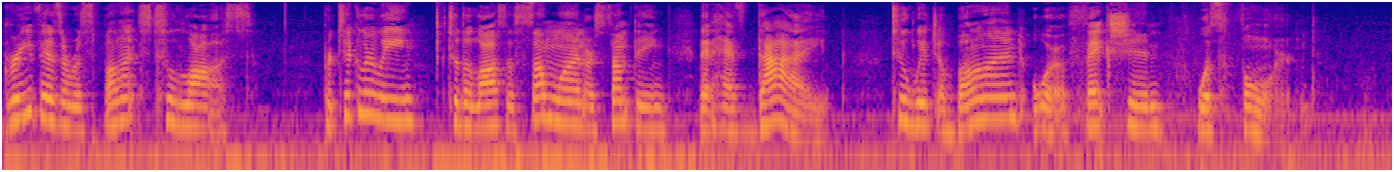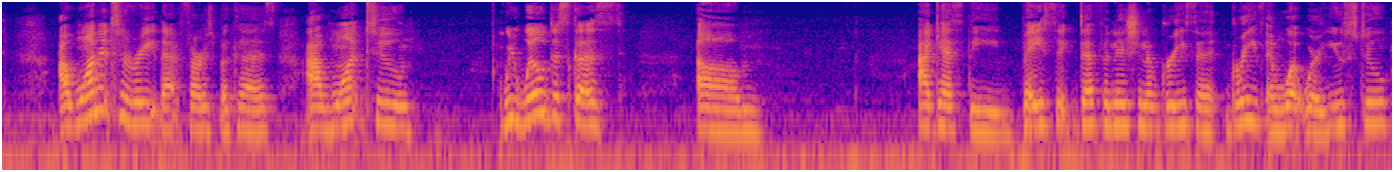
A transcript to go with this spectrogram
grief is a response to loss, particularly to the loss of someone or something that has died to which a bond or affection was formed. I wanted to read that first because I want to we will discuss um I guess the basic definition of grief and grief and what we're used to,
